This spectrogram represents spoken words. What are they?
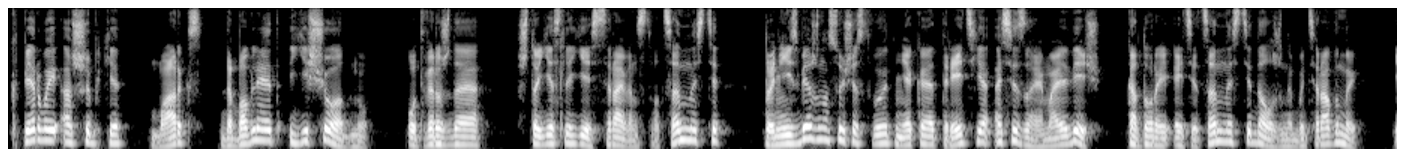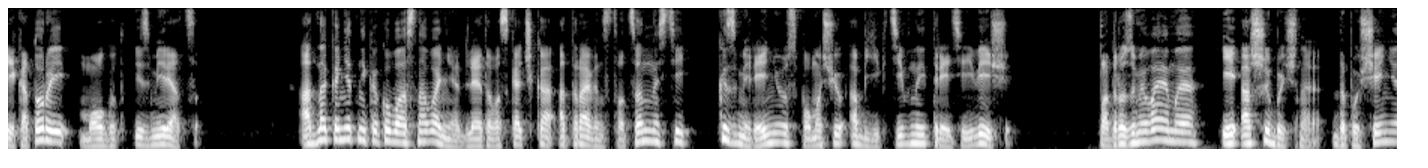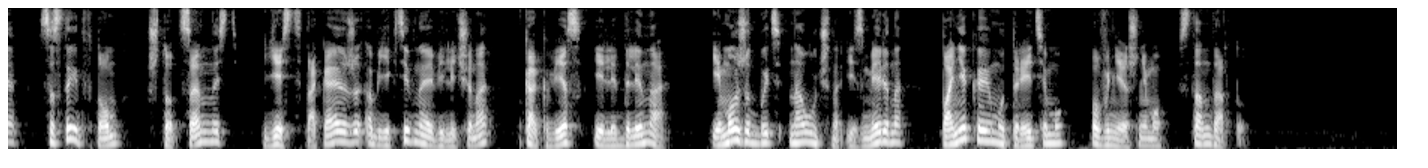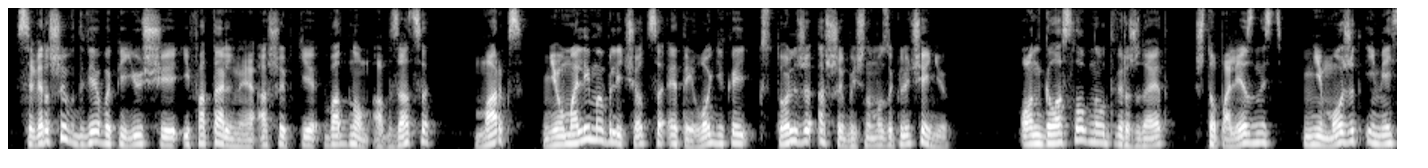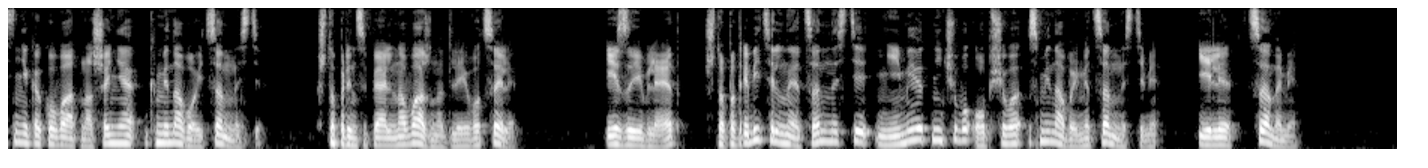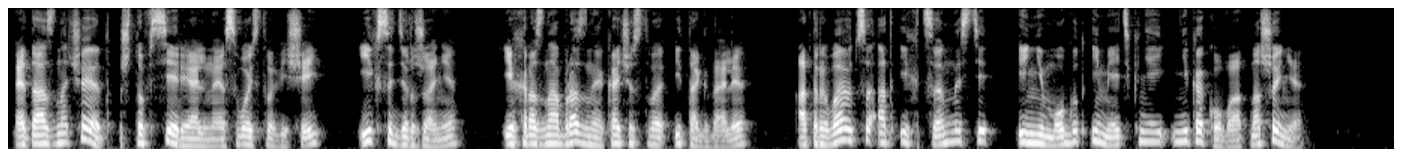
К первой ошибке Маркс добавляет еще одну, утверждая, что если есть равенство ценности, то неизбежно существует некая третья осязаемая вещь, которой эти ценности должны быть равны и которой могут измеряться. Однако нет никакого основания для этого скачка от равенства ценностей к измерению с помощью объективной третьей вещи. Подразумеваемое и ошибочное допущение состоит в том, что ценность есть такая же объективная величина, как вес или длина, и может быть научно измерена по некоему третьему внешнему стандарту. Совершив две вопиющие и фатальные ошибки в одном абзаце, Маркс неумолимо влечется этой логикой к столь же ошибочному заключению. Он голословно утверждает, что полезность не может иметь никакого отношения к миновой ценности, что принципиально важно для его цели, и заявляет, что потребительные ценности не имеют ничего общего с миновыми ценностями или ценами. Это означает, что все реальные свойства вещей, их содержание, их разнообразные качества и так далее, отрываются от их ценности и не могут иметь к ней никакого отношения.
